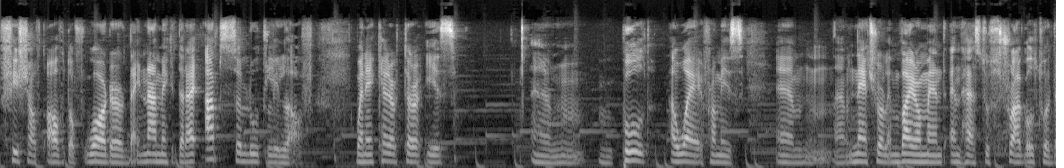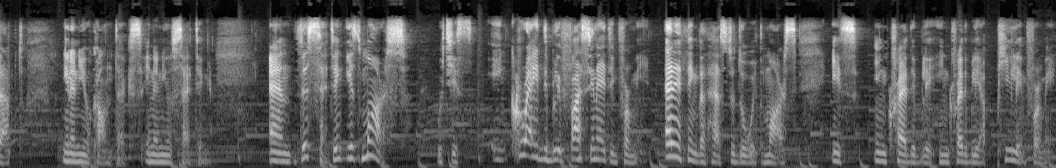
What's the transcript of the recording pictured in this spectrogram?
fish out, out of water dynamic that I absolutely love. When a character is um, pulled away from his um, uh, natural environment and has to struggle to adapt in a new context, in a new setting. And this setting is Mars, which is incredibly fascinating for me. Anything that has to do with Mars is incredibly, incredibly appealing for me.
